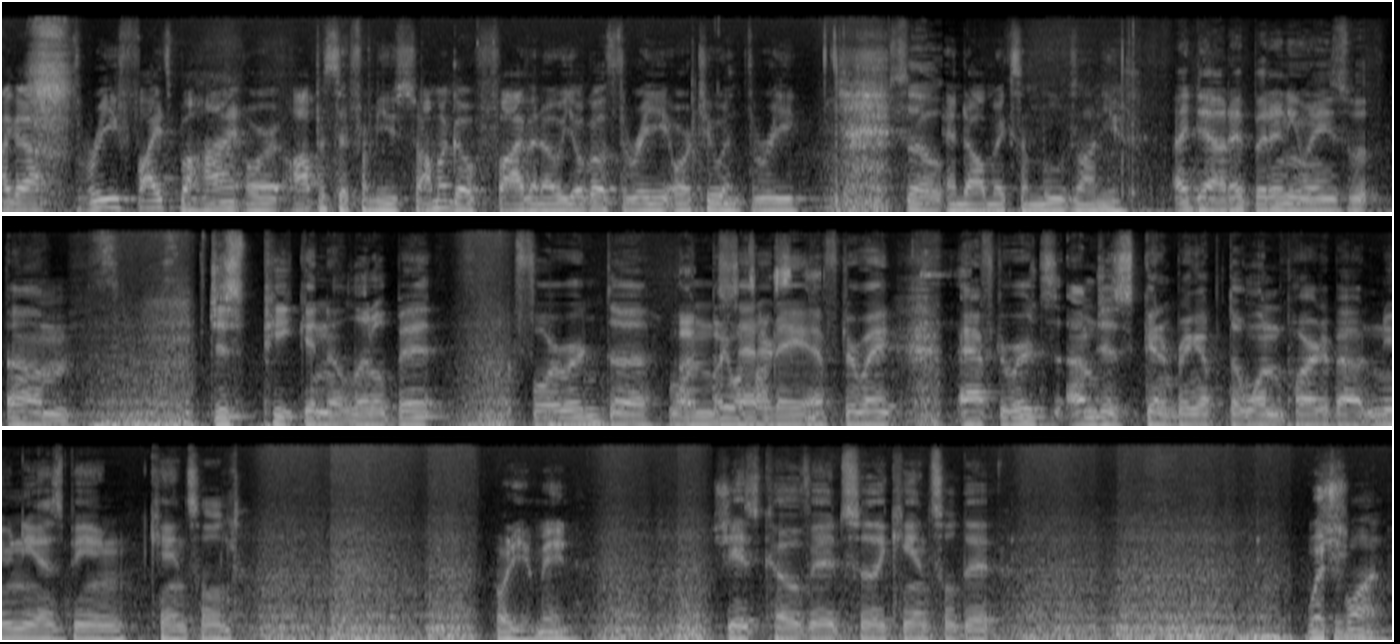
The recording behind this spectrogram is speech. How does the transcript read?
I got three fights behind or opposite from you. So I'm gonna go five and zero. You'll go three or two and three, So and I'll make some moves on you. I doubt it, but anyways, um, just peeking a little bit forward, the one oh, Saturday afterway, afterwards, I'm just gonna bring up the one part about Nunes being canceled. What do you mean? She has COVID, so they canceled it. Which one?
